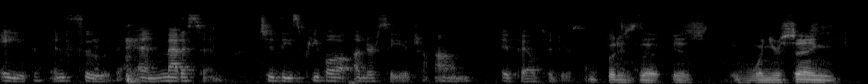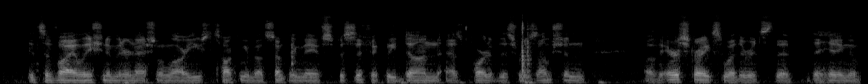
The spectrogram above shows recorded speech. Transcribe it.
aid and food and medicine to these people under siege. Um, it failed to do so. But is the is when you're saying it's a violation of international law, are you talking about something they have specifically done as part of this resumption of airstrikes, whether it's the, the hitting of,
